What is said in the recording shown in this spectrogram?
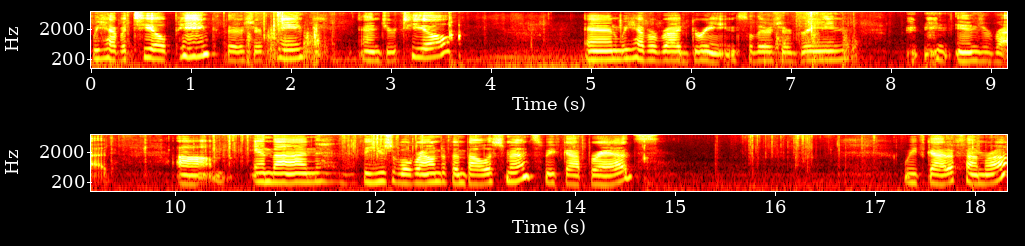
We have a teal pink, there's your pink and your teal. And we have a red green, so there's your green and your red. Um, and then the usual round of embellishments, we've got brads, We've got ephemera.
